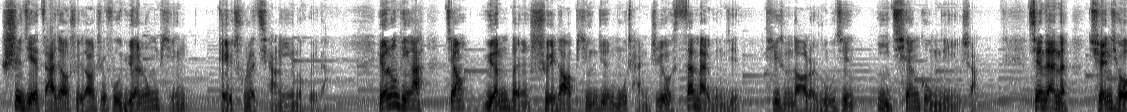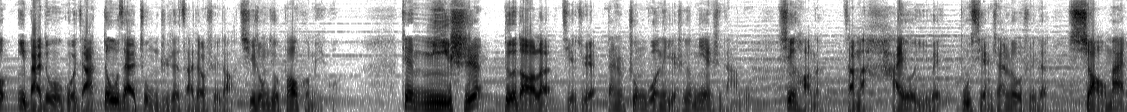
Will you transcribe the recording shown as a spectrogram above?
世界杂交水稻之父袁隆平给出了强硬的回答。袁隆平啊，将原本水稻平均亩产只有三百公斤，提升到了如今一千公斤以上。现在呢，全球一百多个国家都在种植着杂交水稻，其中就包括美国。这米食得到了解决，但是中国呢，也是个面食大国。幸好呢，咱们还有一位不显山露水的小麦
